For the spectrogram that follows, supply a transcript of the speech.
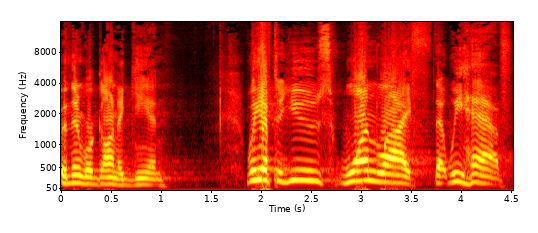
and then we're gone again. We have to use one life that we have.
